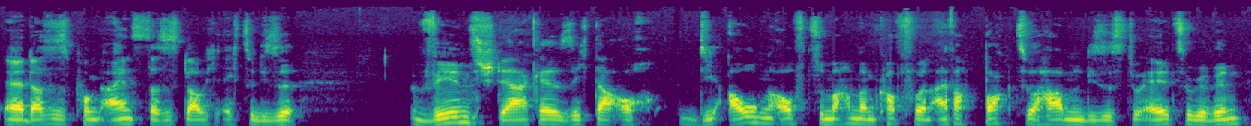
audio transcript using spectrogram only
Äh, das ist Punkt eins. Das ist, glaube ich, echt so diese Willensstärke, sich da auch die Augen aufzumachen beim Kopf und einfach Bock zu haben, dieses Duell zu gewinnen.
